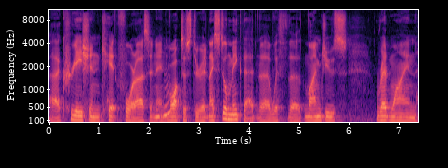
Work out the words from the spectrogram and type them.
uh, creation kit for us and, and walked us through it. And I still make that uh, with the lime juice, red wine,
